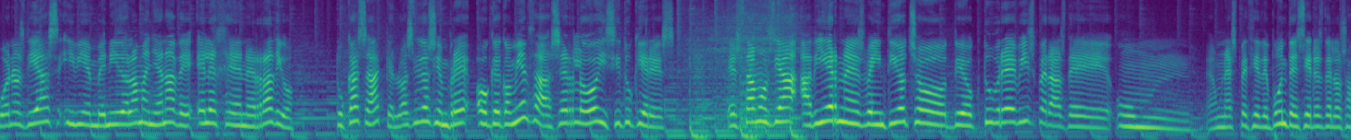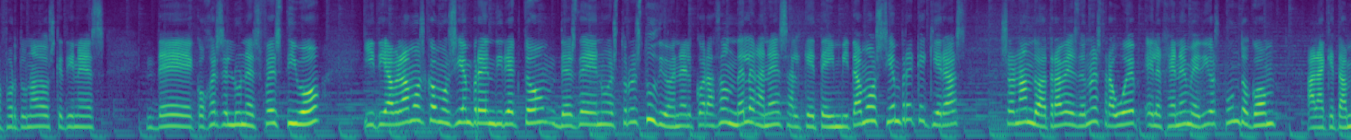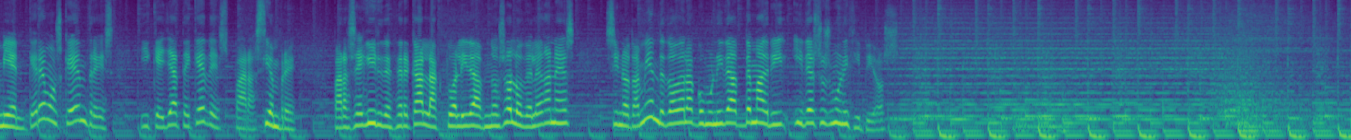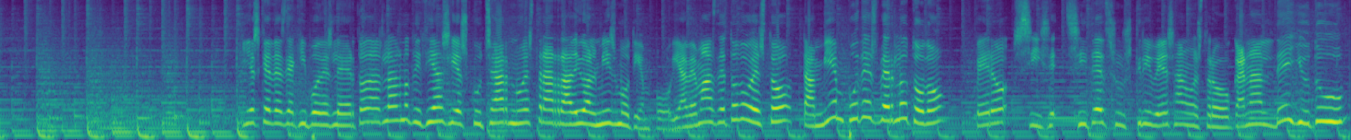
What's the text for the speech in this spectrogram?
Buenos días y bienvenido a la mañana de LGN Radio, tu casa, que lo ha sido siempre o que comienza a serlo hoy si tú quieres. Estamos ya a viernes 28 de octubre, vísperas de una especie de puente, si eres de los afortunados que tienes de cogerse el lunes festivo. Y te hablamos como siempre en directo desde nuestro estudio en el corazón de Leganés, al que te invitamos siempre que quieras, sonando a través de nuestra web lgnmedios.com, a la que también queremos que entres y que ya te quedes para siempre, para seguir de cerca la actualidad no solo de Leganés, sino también de toda la comunidad de Madrid y de sus municipios. Y es que desde aquí puedes leer todas las noticias y escuchar nuestra radio al mismo tiempo. Y además de todo esto, también puedes verlo todo, pero si, si te suscribes a nuestro canal de YouTube,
